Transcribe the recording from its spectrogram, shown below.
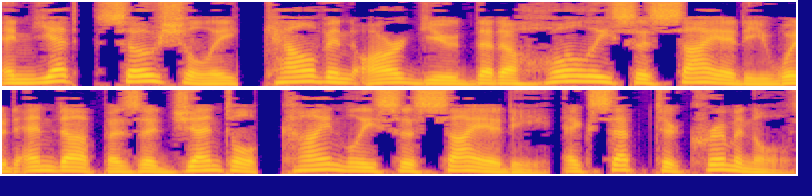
And yet, socially, Calvin argued that a holy society would end up as a gentle, kindly society except to criminals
